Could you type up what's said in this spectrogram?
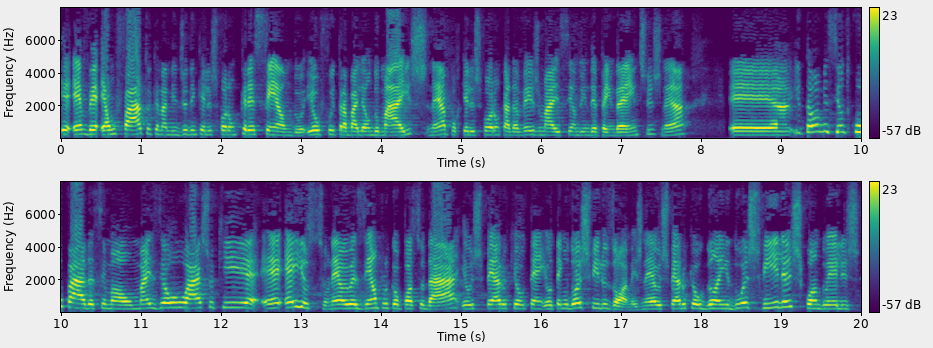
é, é, é, um fato que na medida em que eles foram crescendo, eu fui trabalhando mais, né? Porque eles foram cada vez mais sendo independentes, né? É, então eu me sinto culpada, Simão, mas eu acho que é, é, isso, né? É o exemplo que eu posso dar. Eu espero que eu tenha. Eu tenho dois filhos homens, né? Eu espero que eu ganhe duas filhas quando eles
